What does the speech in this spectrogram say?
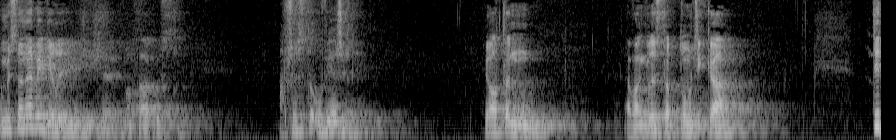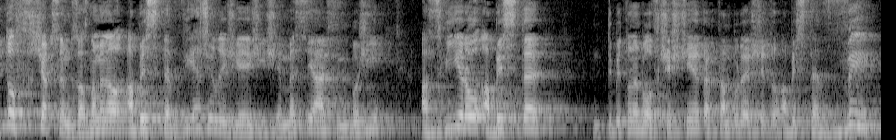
a my jsme neviděli Ježíše masa kostí, a přesto uvěřili. Jo, ten evangelista potom říká, Tyto však jsem zaznamenal, abyste věřili, že Ježíš je Mesiáš, syn Boží, a s vírou, abyste, kdyby to nebylo v češtině, tak tam bude ještě to, abyste vy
